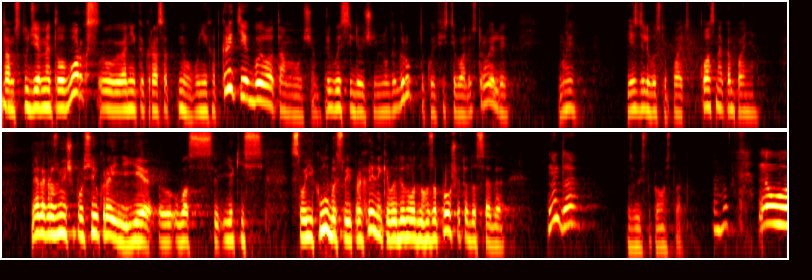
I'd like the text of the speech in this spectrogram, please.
Там студия Metalworks, э, они как раз, от- ну, у них открытие было, там, в общем, пригласили очень много групп, такой фестиваль устроили. Мы ездили выступать. Классная компания. Ну, Я так розумію, що по всій Україні є е, у вас якісь свої клуби, свої прихильники, ви один одного запрошуєте до себе Ну да. з виступом ось так. Ну,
